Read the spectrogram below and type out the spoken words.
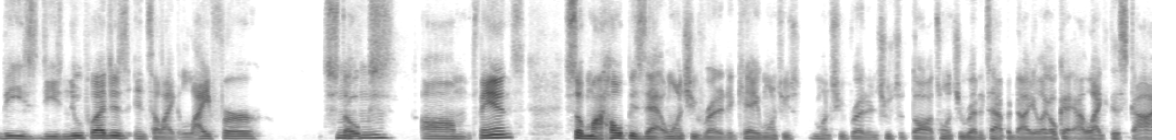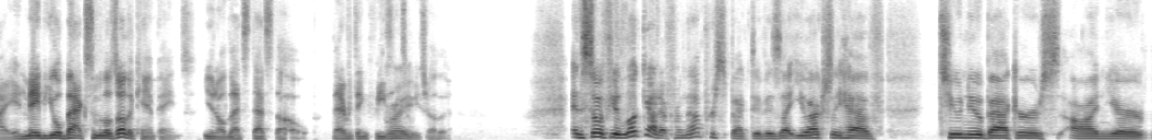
these these new pledges into like lifer Stokes um fans. So my hope is that once you've read a decay, once you once you've read intrusive thoughts, once you read a Tap or Die, you're like, okay, I like this guy, and maybe you'll back some of those other campaigns. You know, that's that's the hope that everything feeds into each other. And so if you look at it from that perspective, is that you actually have two new backers on your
